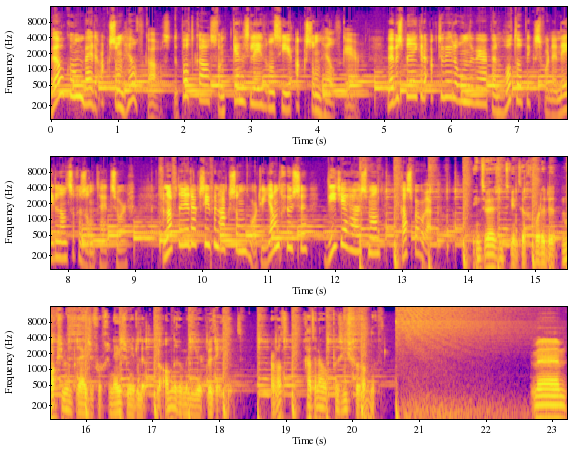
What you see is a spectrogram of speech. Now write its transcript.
Welkom bij de Axon Healthcast, de podcast van kennisleverancier Axon Healthcare. Wij bespreken de actuele onderwerpen en hot topics voor de Nederlandse gezondheidszorg. Vanaf de redactie van Axon hoort u Jan Gussen, DJ Huisman en Caspar Brak. In 2020 worden de maximumprijzen voor geneesmiddelen op een andere manier berekend. Maar wat gaat er nou precies veranderen? We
